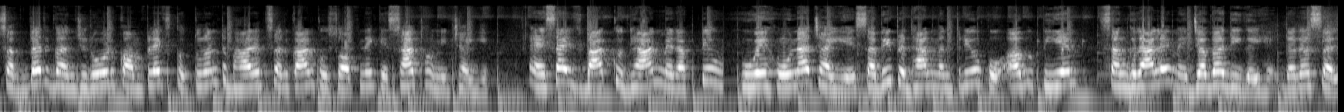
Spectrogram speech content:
सफदरगंज रोड कॉम्प्लेक्स को तुरंत भारत सरकार को सौंपने के साथ होनी चाहिए। ऐसा इस बात को ध्यान में रखते हुए होना चाहिए। सभी प्रधानमंत्रियों को अब पीएम संग्रहालय में जगह दी गई है। दरअसल,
